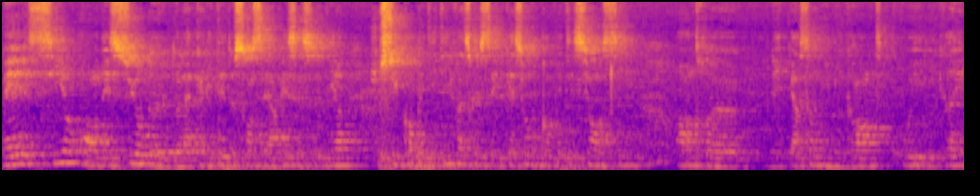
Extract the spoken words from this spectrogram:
Mais si on est sûr de, de, la qualité de son service et se dire je suis compétitif, parce que c'est une question de compétition aussi entre les personnes immigrantes ou immigrées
